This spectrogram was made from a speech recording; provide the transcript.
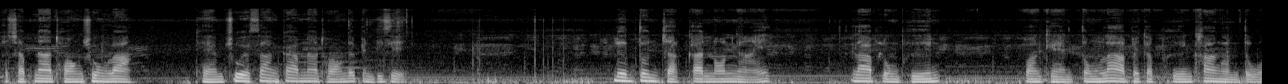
กระชับหน้าท้องช่วงล่าง แถมช่วยสร้างกล้ามหน้าท้องได้เป็นพิเศษ เริ่มต้นจากการนอนหงาย ลาบลงพื้น วางแขนตรงลาบไปกับพื้นข้างลำตัว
